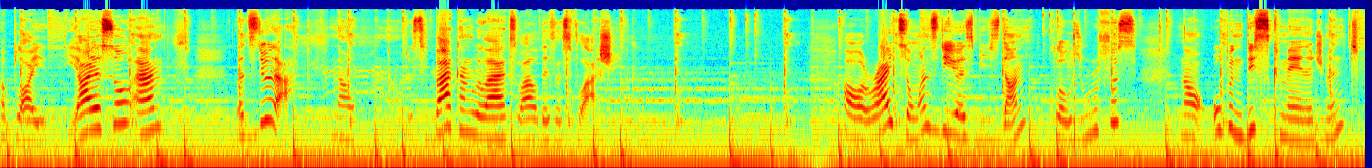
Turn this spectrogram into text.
apply the ISO and let's do that. Now now just sit back and relax while this is flashing. Alright so once the USB is done close Rufus. Now open disk management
